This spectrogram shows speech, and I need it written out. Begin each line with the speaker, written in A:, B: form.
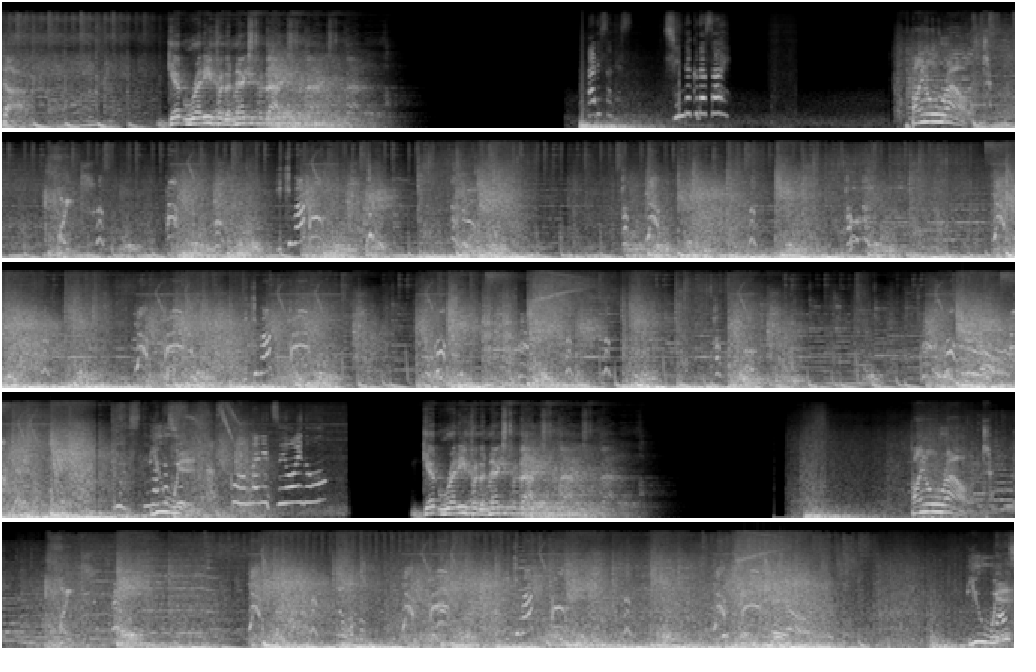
A: た
B: Get ready for the next battle.
C: アリサです死んでください
A: Final round Fight
C: 行きます
B: Get ready for the next battle.
A: Final round. Fight! You win.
